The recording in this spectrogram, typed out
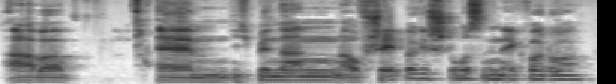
Aber ähm, ich bin dann auf Shaper gestoßen in Ecuador,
